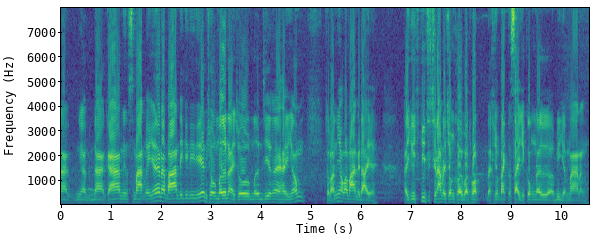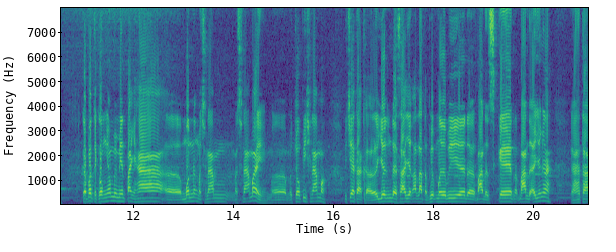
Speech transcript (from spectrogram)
ណាណាកាមាន smart អីហ្នឹងណាបានតិចតិចតិចចូលម៉ឺនហើយចូលម៉ឺនជាងហើយហើយខ្ញុំជំនាន់ខ្ញុំអត់បានមេដាយទេ ហើយគឺជាឆ្នាំដែលចុងក្រោយបំផុតដែលខ្ញុំដាច់សរសៃជង្គង់នៅមីយ៉ាន់ម៉ាហ្នឹងក៏ប៉ុន្តែជង្គង់ខ្ញុំមានបញ្ហាមុនហ្នឹងមួយឆ្នាំមួយឆ្នាំហើយមកចូល2ឆ្នាំមកវាចេះថាយើងដោយសារយើងអត់លទ្ធភាពមើលវាបានទៅ skate បានទៅអីហ្នឹងណាគេហៅថា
